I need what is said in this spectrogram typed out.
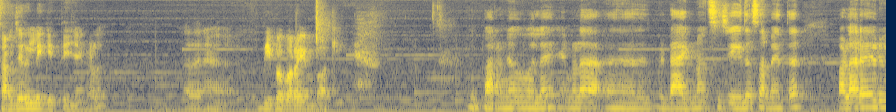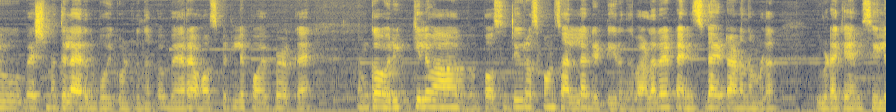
സർജറിയിലേക്ക് എത്തി ഞങ്ങൾ അതിന് ദീപ പറയും ബാക്കി. പറഞ്ഞതുപോലെ ഞങ്ങൾ ഡയഗ്നോസ് ചെയ്ത സമയത്ത് വളരെ ഒരു വിഷമത്തിലായിരുന്നു പോയിക്കൊണ്ടിരുന്നത്. അപ്പോൾ വേറെ ഹോസ്പിറ്റലിൽ പോയപ്പോഴൊക്കെ നമുക്ക് ഒരിക്കലും ആ പോസിറ്റീവ് റെസ്പോൺസ് അല്ല കിട്ടിയിരുന്നത്. വളരെ ടെൻസ്ഡ് ആയിട്ടാണ് നമ്മൾ ഇവിടെ കെ എം സിയിൽ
